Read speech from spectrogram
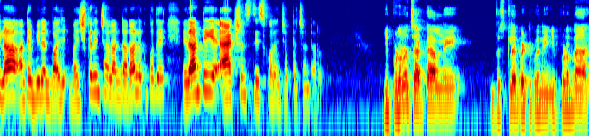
ఎలా అంటే వీళ్ళని బహి- బహిష్కరించాలంటారా? లేకపోతే ఎలాంటి యాక్షన్స్ తీసుకోవాలని చెప్పొచ్చు అంటారు? ఇప్పుడున్న చట్టాలని దృష్టిలో పెట్టుకుని ఇప్పుడున్న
